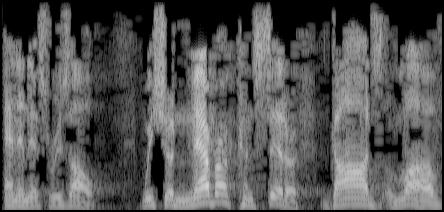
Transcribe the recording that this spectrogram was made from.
and in its result. We should never consider God's love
